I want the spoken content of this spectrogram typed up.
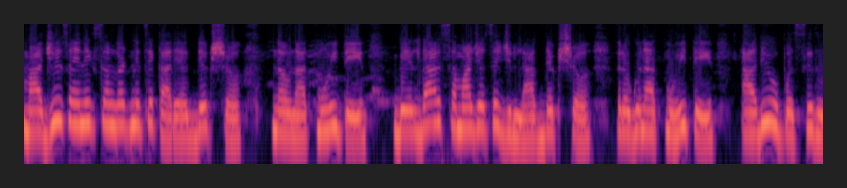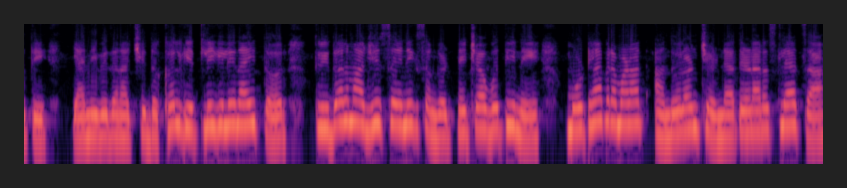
माजी सैनिक संघटनेचे कार्याध्यक्ष नवनाथ मोहित बेलदार समाजाचे जिल्हाध्यक्ष रघुनाथ मोहिते आदी उपस्थित होते. या निवेदनाची दखल घेतली गेली नाही तर त्रिदल माजी सैनिक संघटनेच्या वतीने मोठ्या प्रमाणात आंदोलन छेडण्यात येणार असल्याचा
